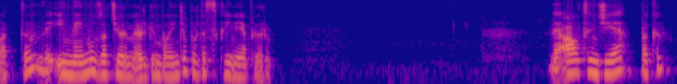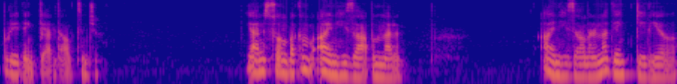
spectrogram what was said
battım ve ilmeğimi uzatıyorum örgün boyunca burada sık iğne yapıyorum. Ve altıncıya bakın buraya denk geldi altıncı. Yani son bakın aynı hiza bunların. Aynı hizalarına denk geliyor.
